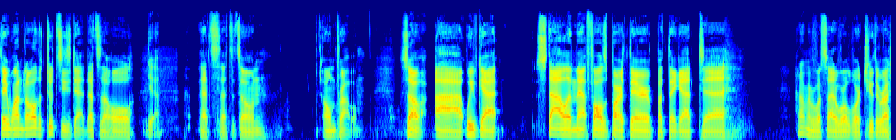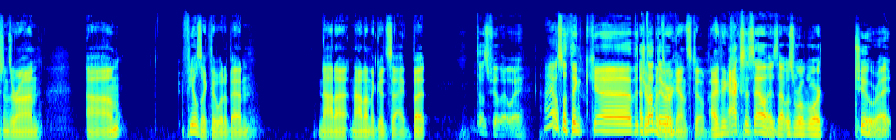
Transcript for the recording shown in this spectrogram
they wanted all the Tutsis dead. That's the whole. Yeah. That's that's its own own problem. So uh, we've got Stalin that falls apart there, but they got uh, I don't remember what side of World War II the Russians are on. Um, feels like they would have been not on not on the good side, but It does feel that way. I also think uh, the I Germans were were- against him. I think Axis allies. That was World War Two, right?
